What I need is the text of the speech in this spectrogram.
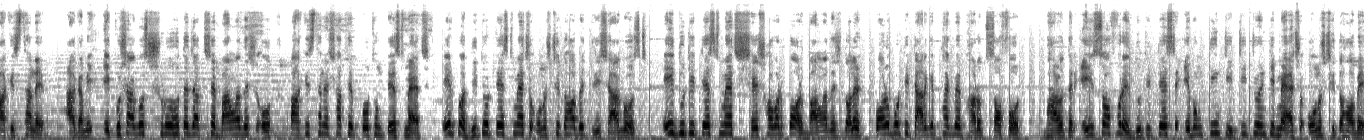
পাকিস্তানে। আগামী একুশ আগস্ট শুরু হতে যাচ্ছে বাংলাদেশ ও পাকিস্তানের সাথে প্রথম টেস্ট ম্যাচ। এরপর দ্বিতীয় টেস্ট ম্যাচ অনুষ্ঠিত হবে ত্রিশে আগস্ট। এই দুটি টেস্ট ম্যাচ শেষ হওয়ার পর বাংলাদেশ দলের পরবর্তী টার্গেট থাকবে ভারত সফর। ভারতের এই সফরে দুটি টেস্ট এবং তিনটি টি টোয়েন্টি ম্যাচ অনুষ্ঠিত হবে।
